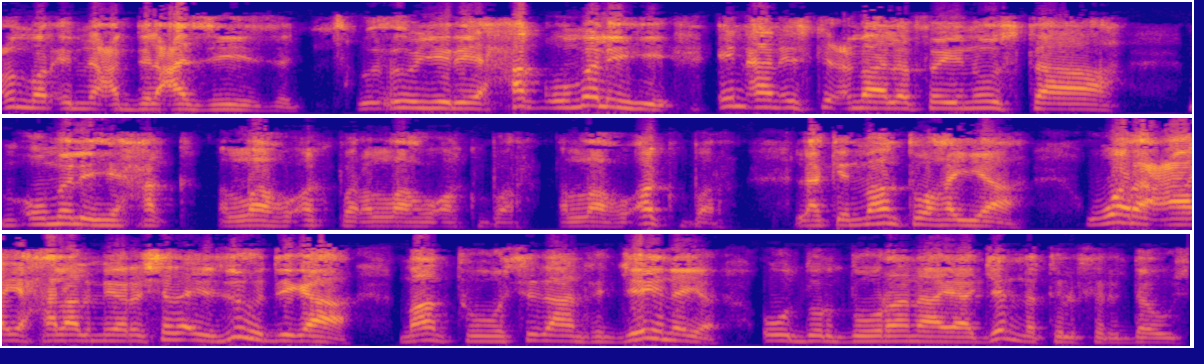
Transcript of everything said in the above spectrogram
cumar ibni cabdilcaziiz wuxuu yidhi xaq uma lihi in aan isticmaalo faynuusta. Uma lihi xaq. Allahu akbar allahu akbar allahu akbar. Laakiin maantuu hayaa waraca iyo xalaal meerashada iyo zuhdiga maantuu sidaan rajaynaya uu durduuranayaa jannat lfirdows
